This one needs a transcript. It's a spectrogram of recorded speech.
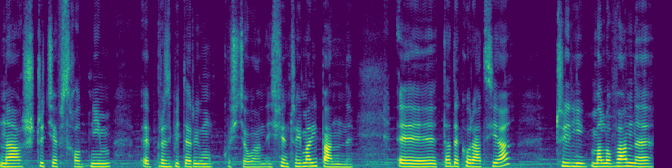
na szczycie wschodnim y, prezbiterium kościoła Najświętszej Marii Panny. Y, Ta dekoracja, czyli malowane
